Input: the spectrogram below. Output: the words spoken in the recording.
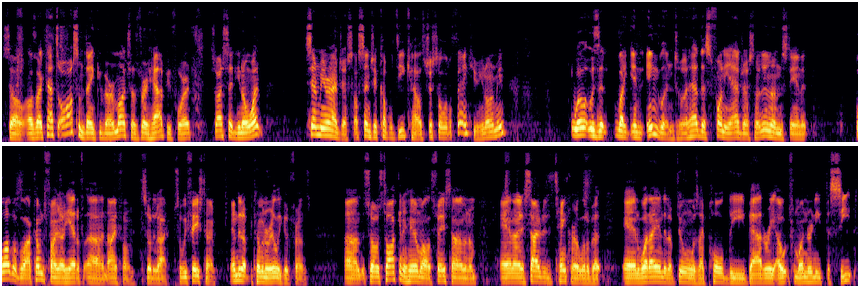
So I was like, that's awesome. Thank you very much. I was very happy for it. So I said, you know what? Send me your address. I'll send you a couple decals, just a little thank you. You know what I mean? Well, it was like in England, so it had this funny address, and I didn't understand it. Blah, blah, blah. Come to find out he had a, uh, an iPhone. So did I. So we FaceTime. Ended up becoming really good friends. Um, so I was talking to him while I was FaceTiming him, and I decided to tinker a little bit. And what I ended up doing was I pulled the battery out from underneath the seat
